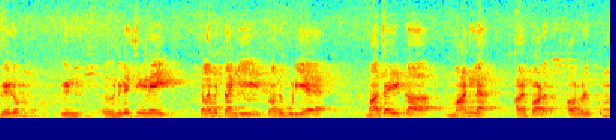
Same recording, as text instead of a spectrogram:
மேலும் இந் நிகழ்ச்சியினை தலைமை தாங்கி வழங்கக்கூடிய மஜக மாநில அமைப்பாளர் அவர்களுக்கும்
